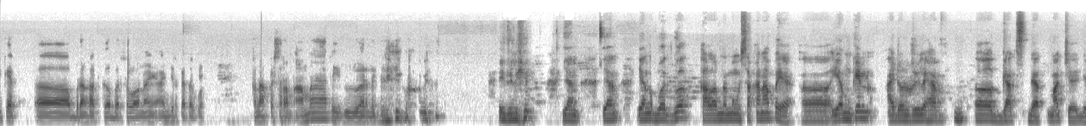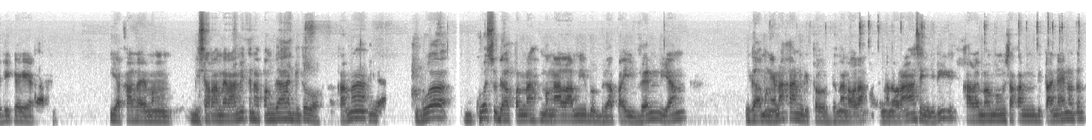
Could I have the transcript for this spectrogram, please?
tiket eh, berangkat ke Barcelona ya anjir kata gue kenapa serem amat ya di luar negeri gue itu dia. Yang yang yang ngebuat gue kalau memang misalkan apa ya eh, ya mungkin I don't really have uh, guts that much ya. Jadi kayak ya kalau emang bisa rame-rame kenapa enggak gitu loh karena Iya. gue gue sudah pernah mengalami beberapa event yang nggak mengenakan gitu loh dengan orang dengan orang asing. Jadi kalau memang misalkan ditanyain nonton,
